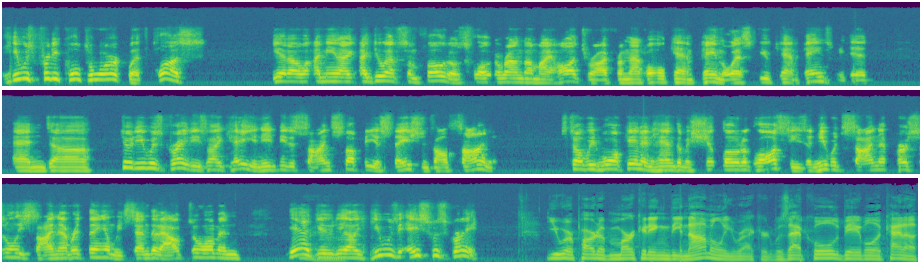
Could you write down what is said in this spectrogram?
he was pretty cool to work with. Plus, you know, I mean, I, I do have some photos floating around on my hard drive from that whole campaign, the last few campaigns we did. And uh, dude, he was great. He's like, hey, you need me to sign stuff for your stations? I'll sign it. So we'd walk in and hand him a shitload of glossies, and he would sign it personally, sign everything, and we'd send it out to him. And yeah, dude, yeah, he was Ace was great. You were part of marketing the Anomaly record. Was that cool to be able to kind of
